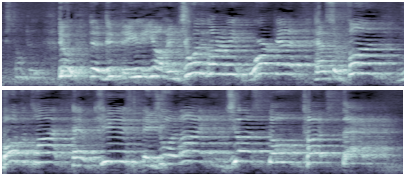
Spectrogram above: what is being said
Just don't do it. Do, do, do, you know, enjoy the Garden of Eden, work at it, have some fun, multiply, have kids, enjoy life. Just don't touch that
